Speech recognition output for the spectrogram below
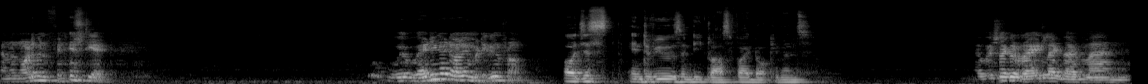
and I'm not even finished yet. Where, where do you get all your material from? Or just interviews and declassified documents. I wish I could write like that, man.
